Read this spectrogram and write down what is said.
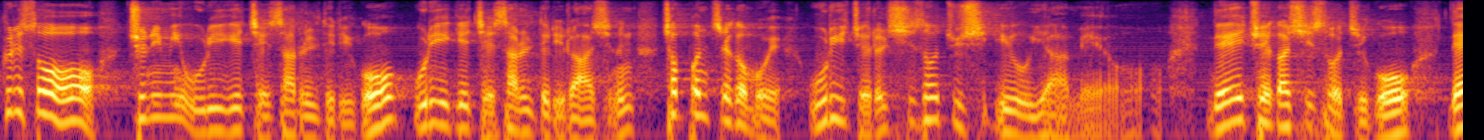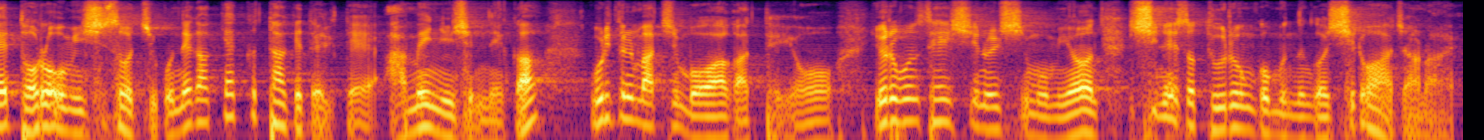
그래서 주 님이 우리에게 제사를 드리고 우리에게 제사를 드리라 하시는 첫 번째가 뭐예요? 우리 죄를 씻어 주시기 위함이에요. 내 죄가 씻어지고 내 더러움이 씻어지고 내가 깨끗하게 될 때 아멘이십니까? 우리들 마치 뭐와 같아요? 여러분 새 신을 심으면 신에서 더러운 거 묻는 거 싫어하잖아요.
